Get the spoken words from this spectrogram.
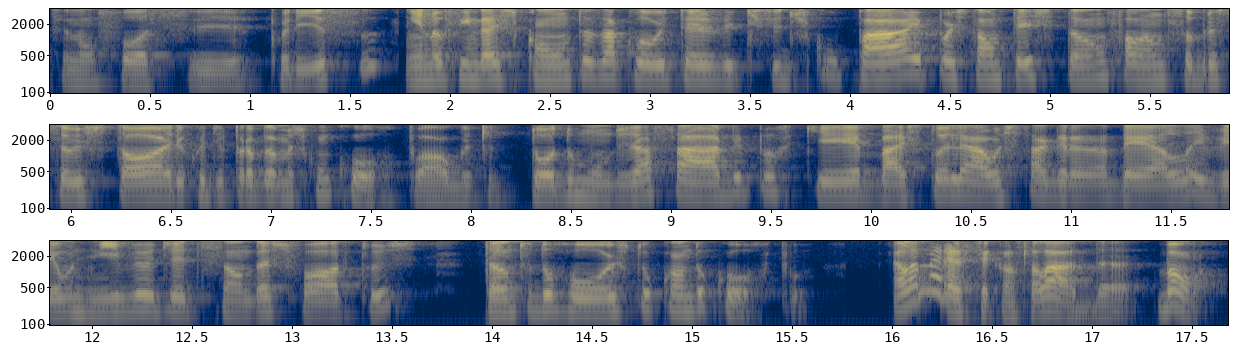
se não fosse por isso. E no fim das contas, a Chloe teve que se desculpar e postar um textão falando sobre o seu histórico de problemas com o corpo. Algo que todo mundo já sabe, porque basta olhar o Instagram dela e ver o nível de edição das fotos, tanto do rosto quanto do corpo. Ela merece ser cancelada? Bom,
